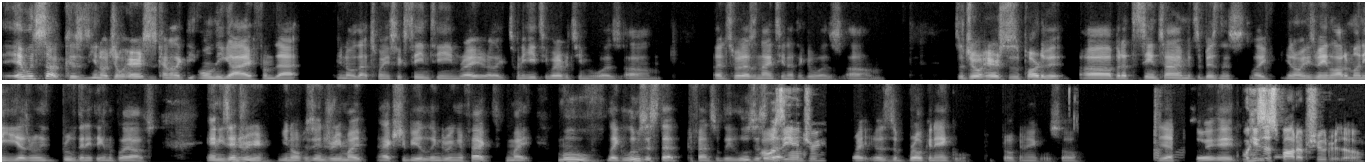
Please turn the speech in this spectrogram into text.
it would suck because you know Joe Harris is kind of like the only guy from that you know that 2016 team, right? Or like 2018, whatever team it was. Um and 2019, I think it was. Um so Joe Harris is a part of it. Uh, but at the same time, it's a business. Like, you know, he's making a lot of money. He hasn't really proved anything in the playoffs and his injury, you know, his injury might actually be a lingering effect. He might move, like lose a step defensively, lose a what step. was the injury? Right, it was a broken ankle, broken ankle. So, yeah, so it. Well, he's a spot up shooter though.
